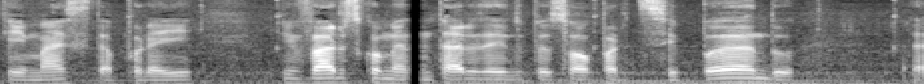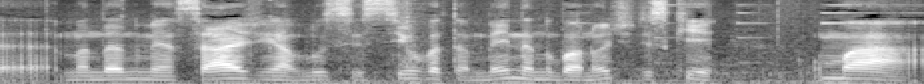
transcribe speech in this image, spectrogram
quem mais que está por aí. Vi vários comentários aí do pessoal participando, é, mandando mensagem. A Lúcia Silva também, dando boa noite. Diz que uma,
